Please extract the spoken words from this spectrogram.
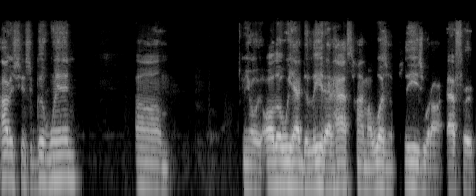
obviously it's a good win. Um, you know, although we had the lead at halftime, I wasn't pleased with our effort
